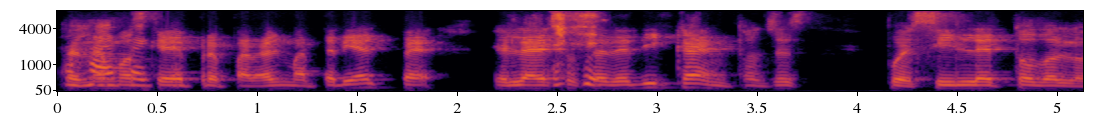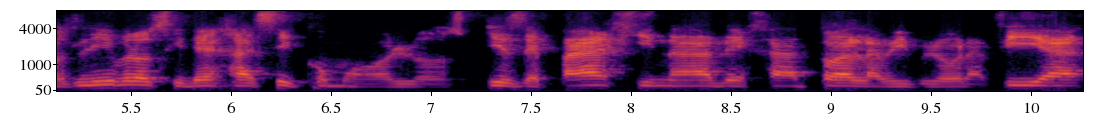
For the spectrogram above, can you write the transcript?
tenemos que preparar el material, pero él a eso se dedica, entonces pues sí lee todos los libros y deja así como los pies de página, deja toda la bibliografía,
